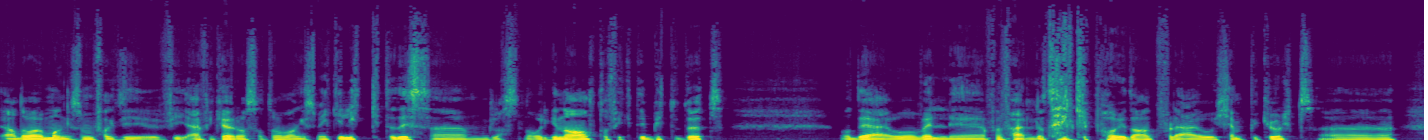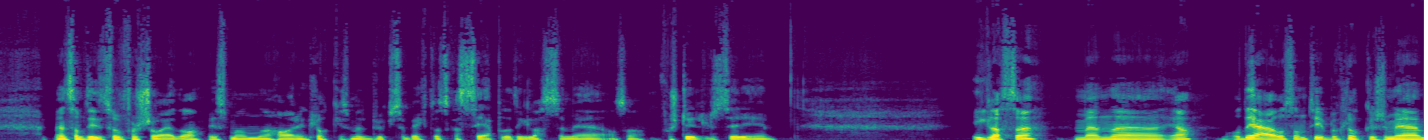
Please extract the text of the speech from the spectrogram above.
ja, det var jo mange som faktisk Jeg fikk høre også at det var mange som ikke likte disse glassene originalt, og fikk de byttet ut. Og det er jo veldig forferdelig å tenke på i dag, for det er jo kjempekult. Eh, men samtidig så forstår jeg det, hvis man har en klokke som et bruksobjekt og skal se på dette glasset med altså, forstyrrelser i, i, glasset. Men eh, ja, og det er jo sånn type klokker som jeg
